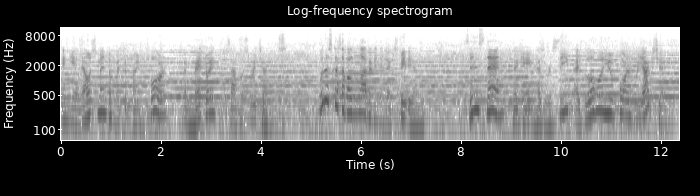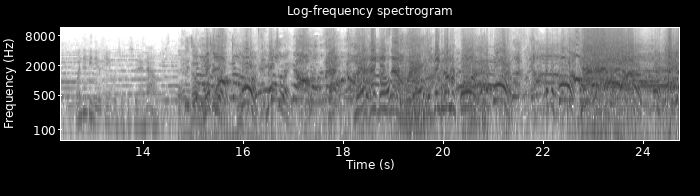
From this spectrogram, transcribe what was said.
and the announcement of Metroid Prime 4 and Metroid Samus Returns. We'll discuss about the latter in the next video. Since then, the game has received a global euphoric reaction when the video game was officially announced. No, Metroid! Four! Metroid! No! That, no! what the heck is that? It's a big number four! That's a four! That's a four! No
